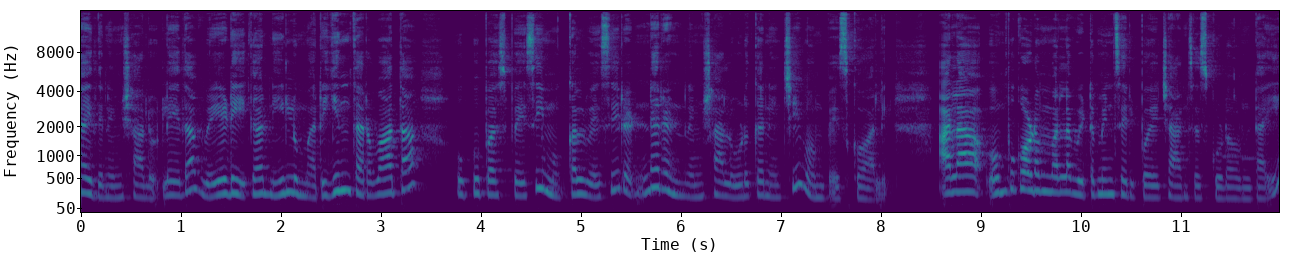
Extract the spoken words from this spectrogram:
ఐదు నిమిషాలు లేదా వేడిగా నీళ్ళు మరిగిన తర్వాత ఉప్పు పసుపు వేసి ముక్కలు వేసి రెండే రెండు నిమిషాలు ఉడకనిచ్చి వంపేసుకోవాలి. అలా వంపుకోవడం వల్ల విటమిన్స్ వెళ్ళిపోయే ఛాన్సెస్ కూడా ఉంటాయి.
